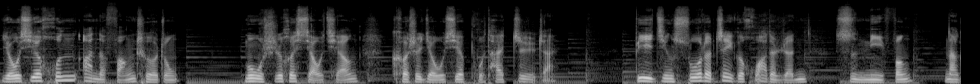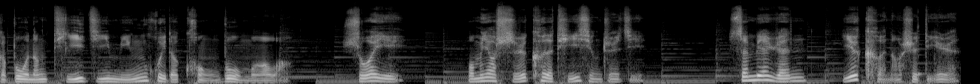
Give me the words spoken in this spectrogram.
有些昏暗的房车中。牧师和小强可是有些不太自在，毕竟说了这个话的人是逆风，那个不能提及名讳的恐怖魔王，所以我们要时刻的提醒自己，身边人也可能是敌人，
